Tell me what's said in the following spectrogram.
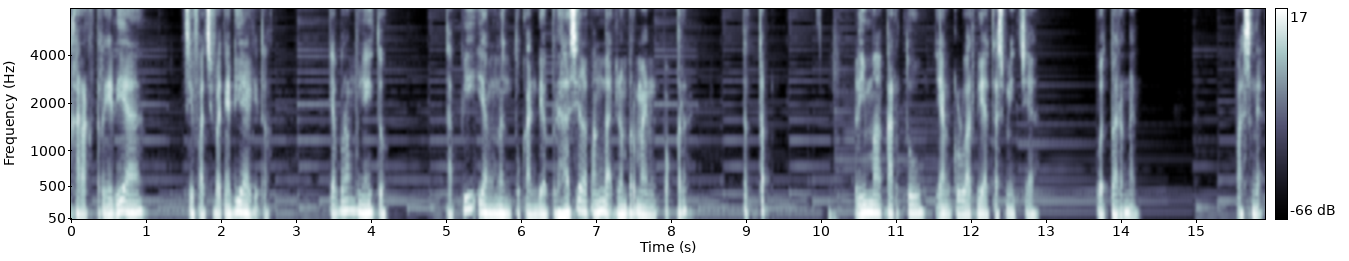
karakternya dia, sifat-sifatnya dia gitu. Tiap orang punya itu. Tapi yang menentukan dia berhasil apa enggak dalam permainan poker, tetap lima kartu yang keluar di atas meja buat barengan. Pas nggak?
